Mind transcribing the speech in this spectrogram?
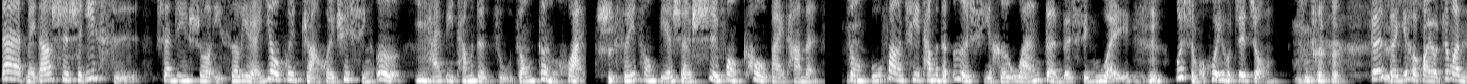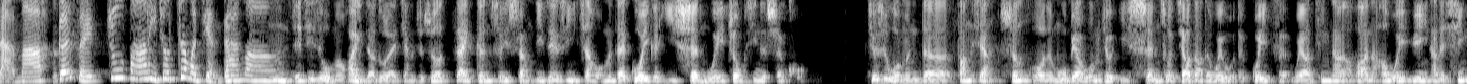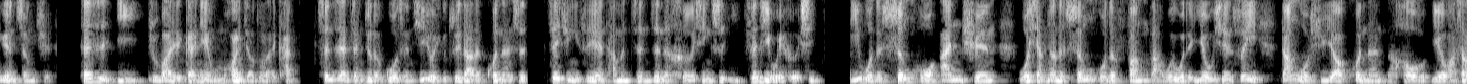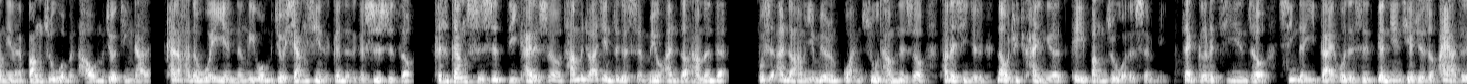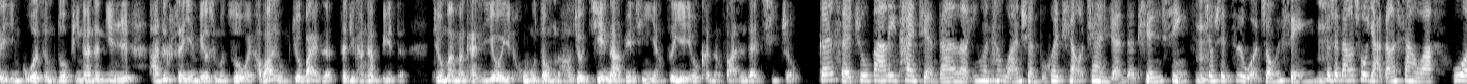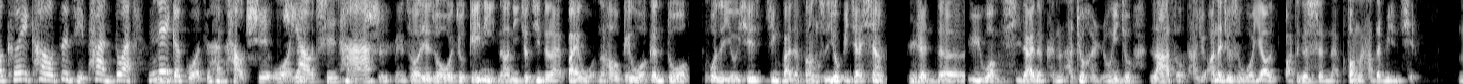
但每当士师一死，圣经说以色列人又会转回去行恶，嗯，还比他们的祖宗更坏，是随从别神侍奉叩拜他们。总不放弃他们的恶习和顽梗的行为。嗯哼，为什么会有这种 跟随耶和华有这么难吗？跟随朱巴力就这么简单吗？嗯，所以其实我们换一个角度来讲，就是说，在跟随上帝这件事情上，我们在过一个以神为中心的生活，就是我们的方向、生活的目标，我们就以神所教导的为我的规则，我要听他的话，然后我也愿意他的心愿成全。但是以诸巴力的概念，我们换一个角度来看，甚至在拯救的过程，其实有一个最大的困难是，这群以色列人，他们真正的核心是以自己为核心，以我的生活安全、我想要的生活的方法为我的优先。所以，当我需要困难，然后耶和华上帝来帮助我们，好，我们就听他的，看到他的威严能力，我们就相信跟着这个士师走。可是，当士师离开的时候，他们就发现这个神没有按照他们的。不是按照他们，也没有人管束他们的时候，他的心就是：那我去看一个可以帮助我的神明。在隔了几年之后，新的一代或者是更年轻的觉得说：哎呀，这个已经过了这么多平安的年日，啊、这个神也没有什么作为，好吧，我们就摆着，再去看看别的，就慢慢开始又也互动，然后就接纳别人信仰，这也有可能发生在其中。跟随朱巴力太简单了，因为他完全不会挑战人的天性，嗯、就是自我中心。嗯、就是当初亚当夏娃，我可以靠自己判断、嗯、那个果子很好吃，我要吃它。是，是没错，而且说我就给你，然后你就记得来拜我，然后给我更多，或者有一些敬拜的方式又比较像人的欲望期待的，可能他就很容易就拉走他，就啊，那就是我要把这个神来放在他的面前。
